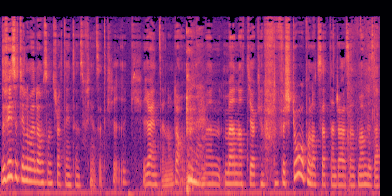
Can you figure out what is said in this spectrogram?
Det finns ju till och med de som tror att det inte ens finns ett krig. Jag är inte en av dem. Men, men att jag kan förstå på något sätt den rörelsen. Att man blir så här,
